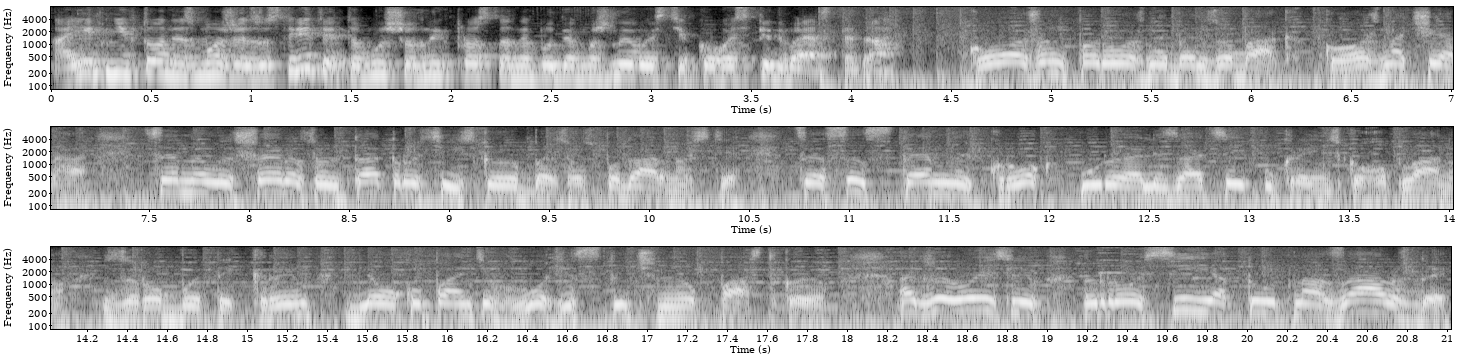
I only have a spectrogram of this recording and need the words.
а їх ніхто не зможе зустріти, тому що в них просто не буде можливості когось підвести. Да? Кожен порожній бензобак, кожна черга це не лише результат російської безгосподарності, це системний крок у реалізації українського плану зробити Крим для окупантів логістичною пасткою. Адже вислів Росія тут назавжди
